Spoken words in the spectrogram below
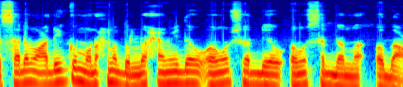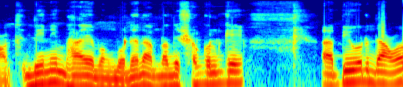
আসসালামু আলাইকুম রহমতুল্লাহ হামিদ ওবাদ দিনী ভাই এবং বোনেরা, আপনাদের সকলকে পিওর দাওয়া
